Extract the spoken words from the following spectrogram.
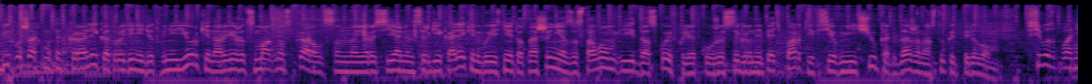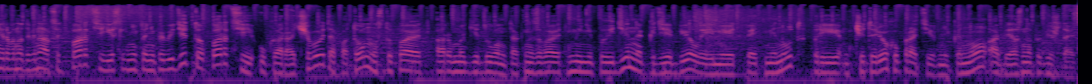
Битва шахматных королей, который день идет в Нью-Йорке. Норвежец Магнус Карлсон и россиянин Сергей Калякин выясняют отношения за столом и доской в клетку. Уже сыграны пять партий, все в ничью. Когда же наступит перелом? Всего запланировано 12 партий. Если никто не победит, то партии укорачивают, а потом наступает Армагеддон. Так называют мини-поединок, где белые имеют 5 минут при четырех у противника, но обязаны побеждать.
